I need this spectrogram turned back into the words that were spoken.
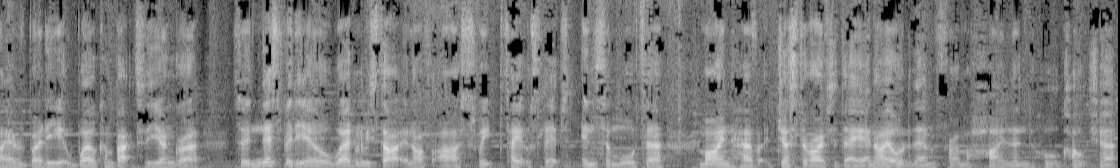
Hi everybody, welcome back to The Young Grower. So in this video, we're going to be starting off our sweet potato slips in some water. Mine have just arrived today and I ordered them from Highland Horticulture.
